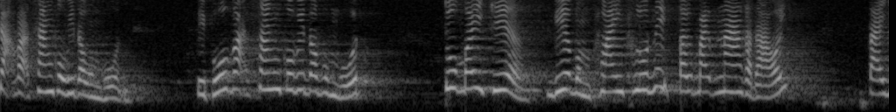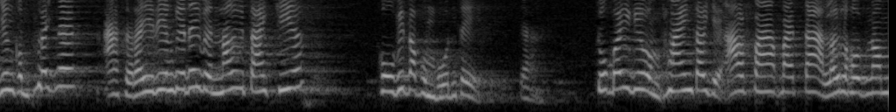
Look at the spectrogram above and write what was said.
ចាក់វ៉ាក់សាំង COVID-19 ពីព្រោះវ៉ាក់សាំង COVID-19 ទោះបីជា វាបំផ្លែងខ្លួននេះទៅបែបណាក៏ដោយ តែយើងកុំភ្លេចណាអាសរីរាង្គវានេះវានៅតែជា COVID-19 ទេចាទោះបីវាបំផ្លែងទៅជា Alpha Beta ឥឡូវរហូតដល់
